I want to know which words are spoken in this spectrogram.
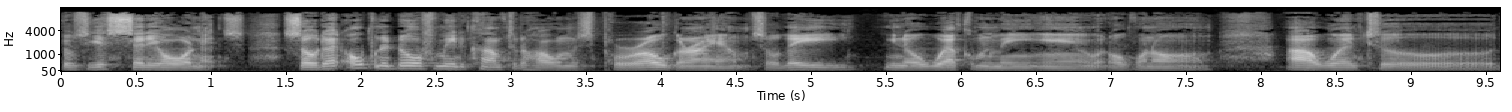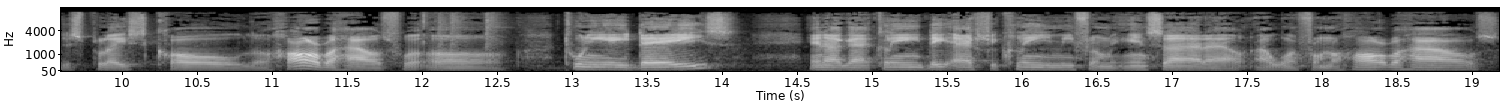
It was against city ordinance. So that opened the door for me to come to the homeless program. So they, you know, welcomed me in with open arms. I went to this place called the Harbor House for uh, 28 days and I got clean. They actually cleaned me from the inside out. I went from the Harbor House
